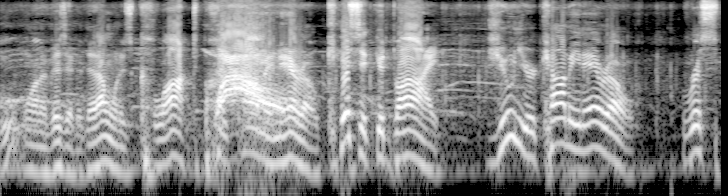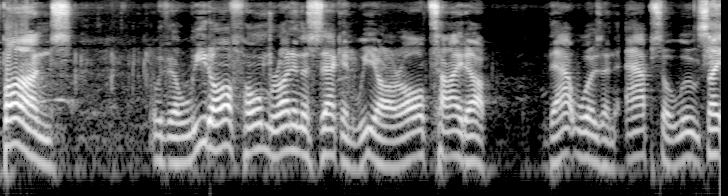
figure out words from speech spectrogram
want to visit. That one is clocked by wow. Caminero. Kiss it goodbye. Junior Caminero responds with a lead-off home run in the second. We are all tied up. That was an absolute. So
